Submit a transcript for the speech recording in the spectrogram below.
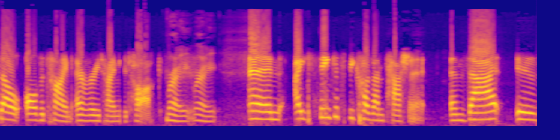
sell all the time, every time you talk." Right, right. And I think it's because I'm passionate. And that is,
